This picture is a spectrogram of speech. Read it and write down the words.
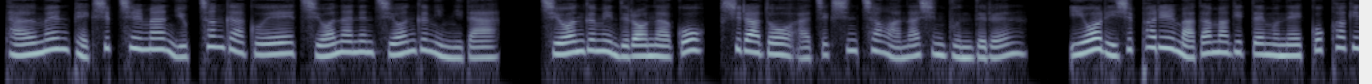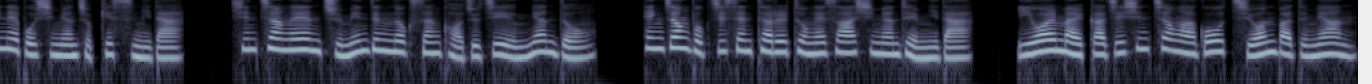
다음은 117만 6천 가구에 지원하는 지원금입니다. 지원금이 늘어나고 혹시라도 아직 신청 안 하신 분들은 2월 28일 마감하기 때문에 꼭 확인해 보시면 좋겠습니다. 신청은 주민등록상 거주지 읍면동 행정복지센터를 통해서 하시면 됩니다. 2월 말까지 신청하고 지원받으면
